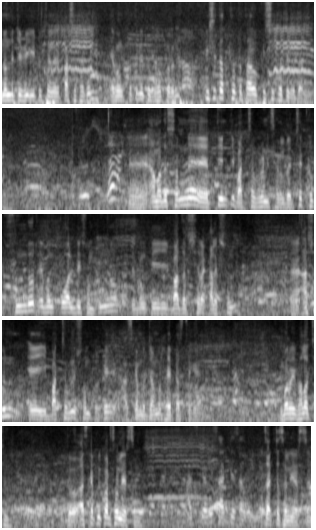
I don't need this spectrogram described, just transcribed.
নন্দী টিভি ইউটিউব চ্যানেলের পাশে থাকুন এবং প্রতিনিয়ত উপভোগ করুন কৃষি তথ্য কথা ও কৃষি প্রতিবেদন। আমাদের সামনে তিনটি বাচ্চা ভ্রণী ছাগল রয়েছে। খুব সুন্দর এবং কোয়ালিটি সম্পূর্ণ এবং কি বাজার সেরা কালেকশন আসুন এই বাচ্চা ভ্রণী সম্পর্কে আজকে আমরা জানব ভাইয়ের কাছ থেকে। বড় ভাই ভালো আছেন? তো আজকে আপনি কটা ছাগল নিয়ে আসছেন? আজকে আমি চারটে ছাগল চারটা ছাগল নিয়ে আসছেন।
